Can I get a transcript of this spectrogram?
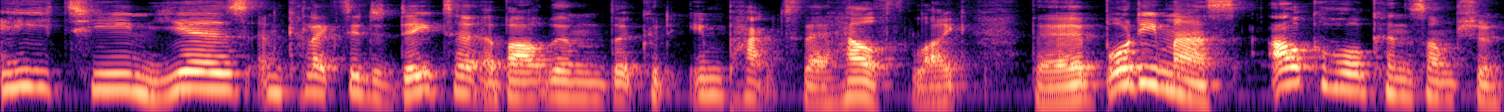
18 years and collected data about them that could impact their health, like their body mass, alcohol consumption,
